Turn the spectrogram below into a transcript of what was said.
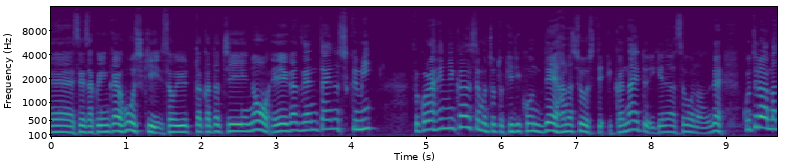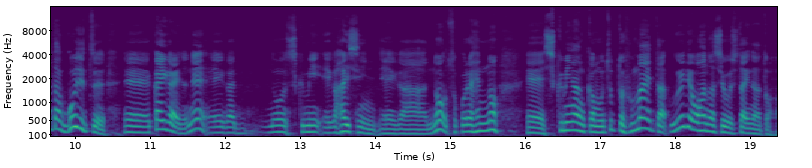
えー、制作委員会方式そういった形の映画全体の仕組みそこら辺に関してもちょっと切り込んで話をしていかないといけなそうなのでこちらはまた後日、えー、海外のね映画の仕組み映画配信映画のそこら辺の、えー、仕組みなんかもちょっと踏まえた上でお話をしたいなと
